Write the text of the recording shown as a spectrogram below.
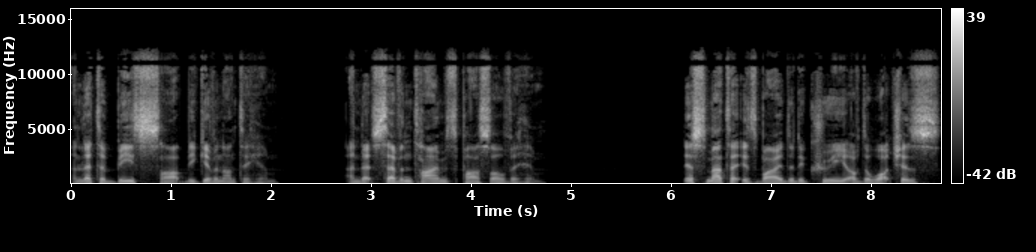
and let a beast's heart be given unto him, and let seven times pass over him. This matter is by the decree of the watchers,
